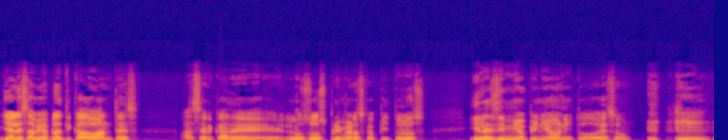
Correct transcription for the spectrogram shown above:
Ya les había platicado antes acerca de los dos primeros capítulos y les di mi opinión y todo eso.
